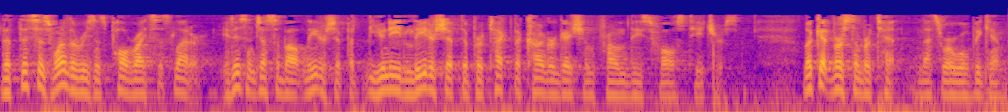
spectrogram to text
that this is one of the reasons Paul writes this letter. It isn't just about leadership, but you need leadership to protect the congregation from these false teachers. Look at verse number 10, and that's where we'll begin.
